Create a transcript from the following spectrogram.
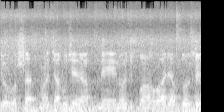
જો વરસાદ પણ ચાલુ છે, આપને એનો જ પણ અવાજ આવતો છે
